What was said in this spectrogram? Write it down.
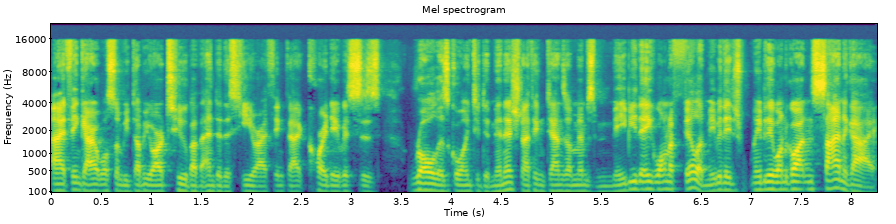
I think Garrett Wilson will be WR2 by the end of this year. I think that Corey Davis's role is going to diminish. And I think Denzel Mims, maybe they want to fill it. Maybe they just, maybe they want to go out and sign a guy.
